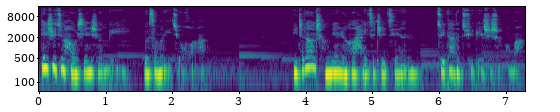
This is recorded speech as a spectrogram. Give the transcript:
电视剧《好先生》里有这么一句话。你知道成年人和孩子之间最大的区别是什么吗？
